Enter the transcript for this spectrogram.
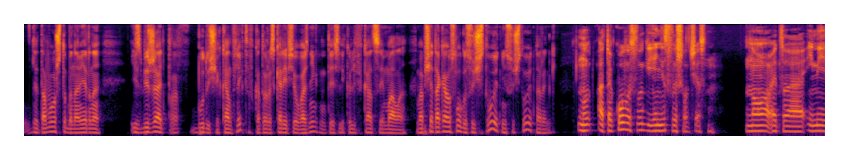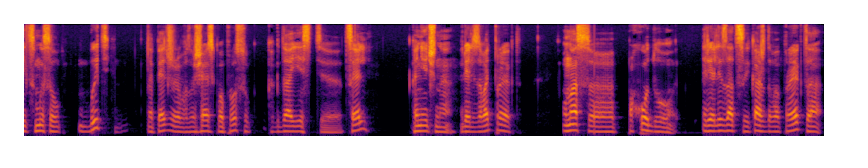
для того, чтобы, наверное, избежать будущих конфликтов, которые, скорее всего, возникнут, если квалификации мало? Вообще такая услуга существует, не существует на рынке? Ну, о такой услуге я не слышал, честно. Но это имеет смысл быть. Опять же, возвращаясь к вопросу, когда есть э, цель конечная реализовать проект. У нас э, по ходу реализации каждого проекта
